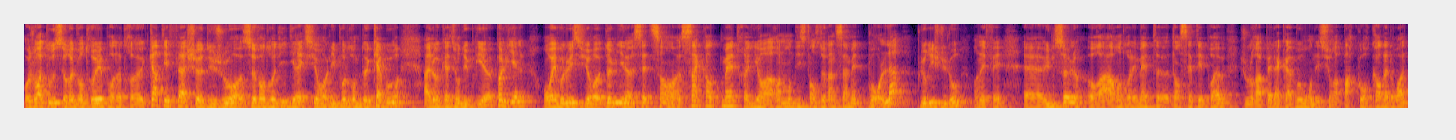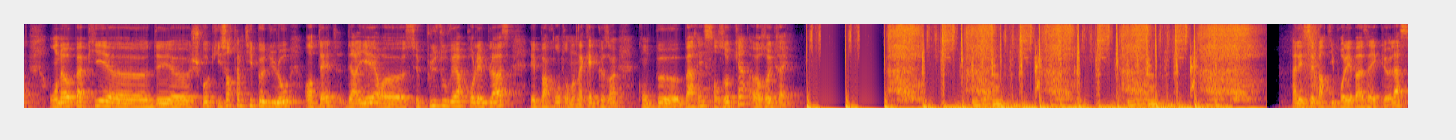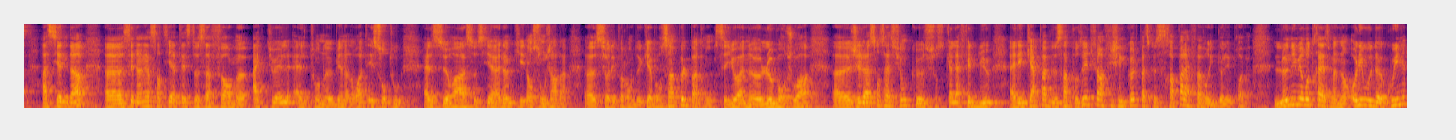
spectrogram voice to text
Bonjour à tous, heureux de vous retrouver pour notre quartier flash du jour ce vendredi, direction l'hippodrome de Cabourg à l'occasion du prix Paul Viel. On va évoluer sur 2750 mètres, il y aura un rendement de distance de 25 mètres pour la plus riche du lot. En effet, euh, une seule aura à rendre les mètres dans cette épreuve. Je vous le rappelle, à Cabourg, on est sur un parcours corde à droite. On a au papier euh, des euh, chevaux qui sortent un petit peu du lot en tête. Derrière, c'est plus ouvert pour les places. Et par contre, on en a quelques-uns qu'on peut barrer sans aucun regret. Allez, c'est parti pour les bases avec euh, l'As Hacienda. Euh, ces dernières sorties attestent sa forme actuelle. Elle tourne bien à droite et surtout, elle sera associée à un homme qui est dans son jardin euh, sur les l'hippodrome de Cabourg. C'est un peu le patron, c'est Johan Le Bourgeois. J'ai la sensation que sur ce qu'elle a fait de mieux, elle est capable de s'imposer et de faire afficher une cote parce que ce ne sera pas la favorite de l'épreuve. Le numéro 13 maintenant, Hollywood Queen,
